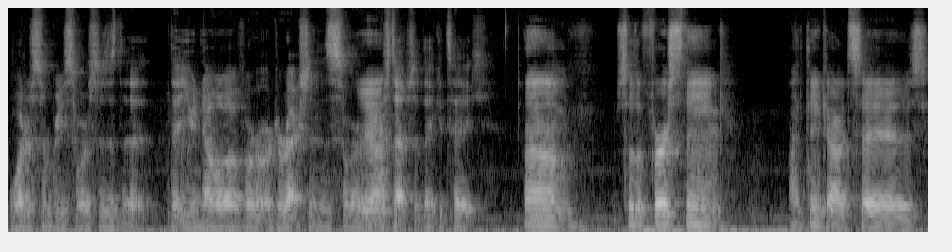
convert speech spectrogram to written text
What are some resources that, that you know of, or, or directions, or, Yeah. or steps that they could take? Um, so the first thing I think I would say is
